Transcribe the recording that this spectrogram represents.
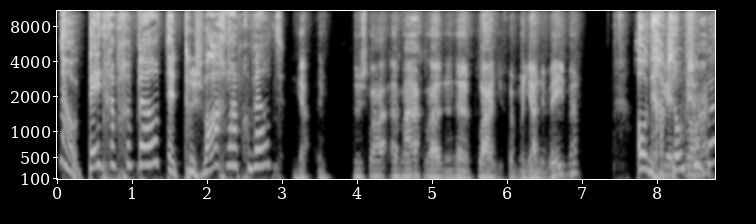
Nou, Peter heb gebeld. En Truus Wagelaar heb gebeld. Ja, dus wa uh, Wagelaar, een eh, plaatje van Marianne Weber. Oh, die ga ik zo opzoeken.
